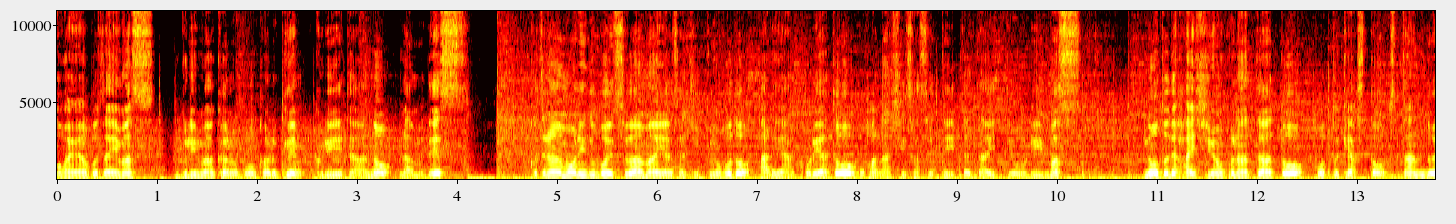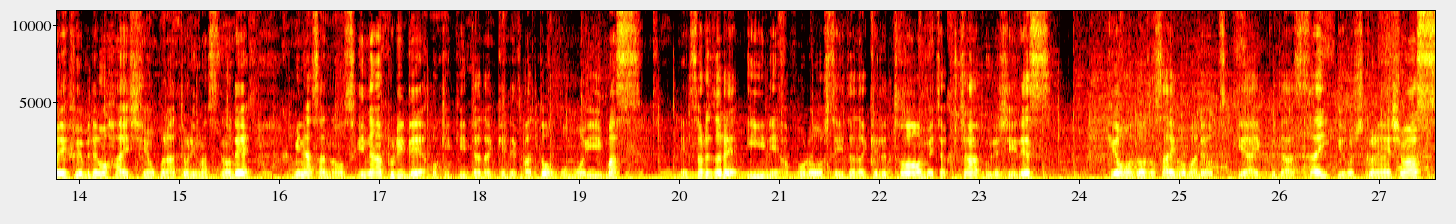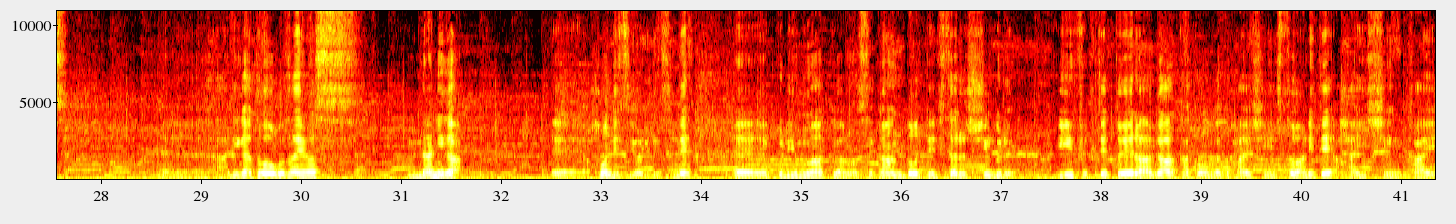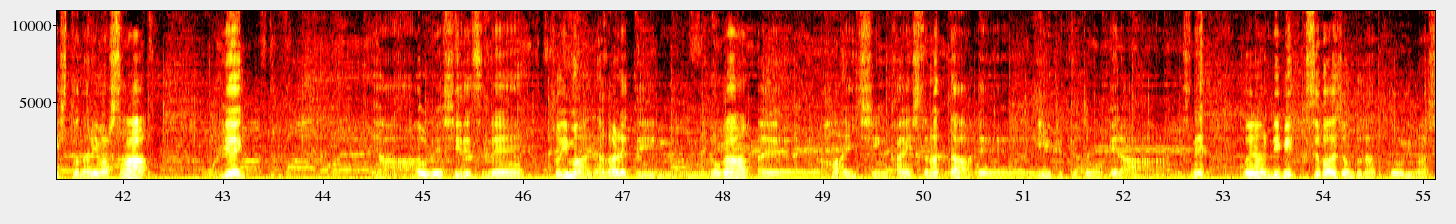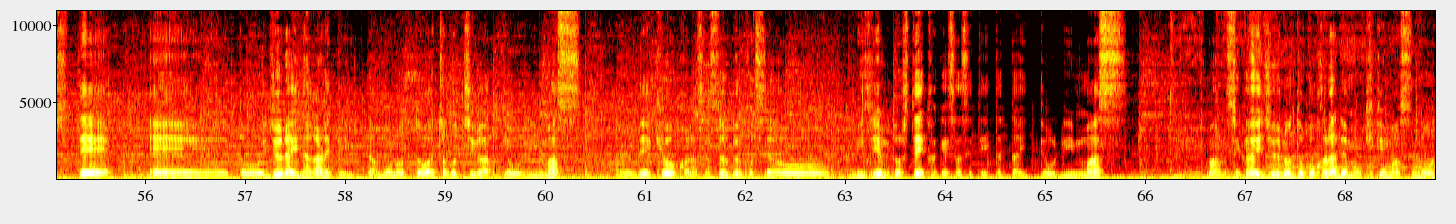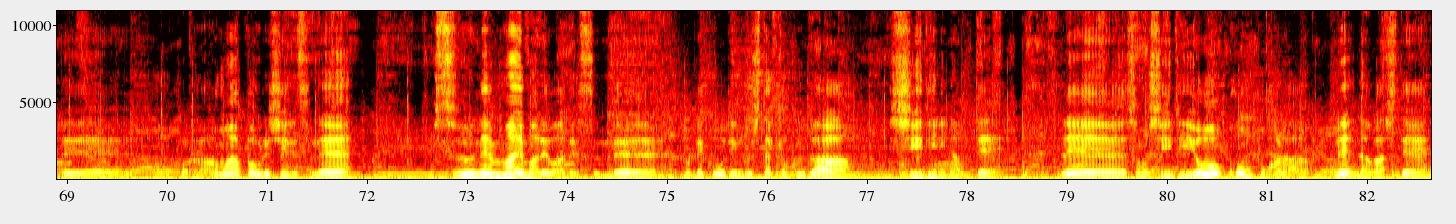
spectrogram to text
おはようございますグリムアクアのボーカル兼クリエイターのラムですこちらのモーニングボイスは毎朝10分ほどあれやこれやとお話しさせていただいておりますノートで配信を行った後、ポッドキャスト、 stand.fm でも配信を行っておりますので、皆さんのお好きなアプリでお聴きいただければと思います。それぞれいいねやフォローしていただけるとめちゃくちゃ嬉しいです。今日もどうぞ最後までお付き合いください。よろしくお願いします。ありがとうございます。なんと、えー、本日よりですね、えー、グリムアクアのセカンドデジタルシングル、 Infected Error が各音楽配信ストアにて配信開始となりました。イェイ!いやー嬉しいですね。そう今流れているのが、えー、配信開始となった、えー、 Infected Error ですね。これはリミックスバージョンとなっておりましてえーと、従来流れていたものとはちょっと違っております。なので今日から早速こちらを BGM としてかけさせていただいております。まあの、世界中のどこからでも聴けますのでこれはもうやっぱ嬉しいですね。数年前まではですねレコーディングした曲が CD になってでその CD をコンポからね流して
